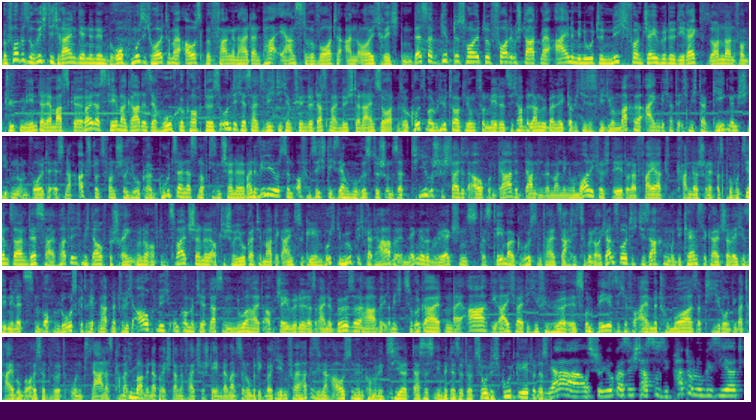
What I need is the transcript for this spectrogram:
Bevor wir so richtig reingehen in den Bruch, muss ich heute mal aus Befangenheit ein paar ernstere Worte an euch richten. Deshalb gibt es heute vor dem Start mal eine Minute nicht von Jay Riddle direkt, sondern vom Typen hinter der Maske, weil das Thema gerade sehr hochgekocht ist und ich es als wichtig empfinde, das mal nüchtern einzuordnen. So kurz mal Real Talk, Jungs und Mädels. Ich habe lange überlegt, ob ich dieses Video mache. Eigentlich hatte ich mich dagegen entschieden und wollte es nach Absturz von Shoyoka gut sein lassen auf diesem Channel. Meine Videos sind offensichtlich sehr humoristisch und satirisch gestaltet auch und gerade dann, wenn man den Humor nicht versteht oder feiert, kann das schon etwas provozieren provozierend sein. Deshalb hatte ich mich darauf beschränkt, nur noch auf dem Zweitchannel auf die Shoyoka-Thematik einzugehen, wo ich die Möglichkeit habe, in längeren Reactions das Thema größtenteils sachlich zu beleuchten. Ganz wollte ich die Sachen und die Cancel Culture, welche sie in den letzten Wochen losgetreten hat, natürlich auch nicht unkommentiert lassen, nur halt auf Jay Riddle das reine Böse habe ich mich zurückgehalten, weil A, die Reichweite hier viel höher ist und B, sich hier vor allem mit Humor, Satire und Übertreibung geäußert wird und ja, das kann man immer mit einer Brechstange falsch verstehen, wenn man es dann unbedingt möchte. Auf jeden Fall hatte sie nach außen hin kommuniziert, dass es ihr mit der Situation nicht gut geht und das Ja, aus Shoyokas Sicht hast du sie pathologisiert,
